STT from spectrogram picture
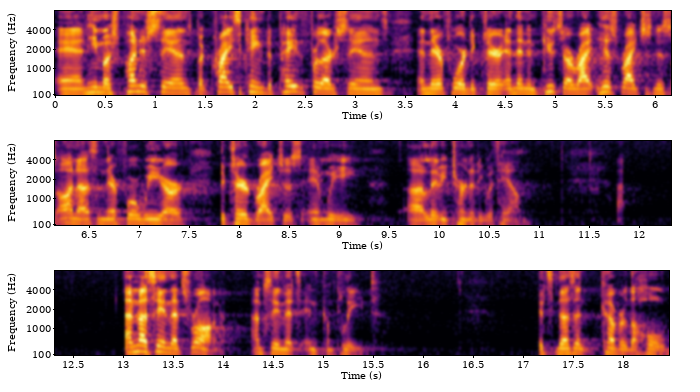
and he must punish sins, but Christ came to pay for our sins and therefore declare, and then imputes our right, his righteousness on us, and therefore we are declared righteous and we uh, live eternity with him. I'm not saying that's wrong. I'm saying that's incomplete. It doesn't cover the whole,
